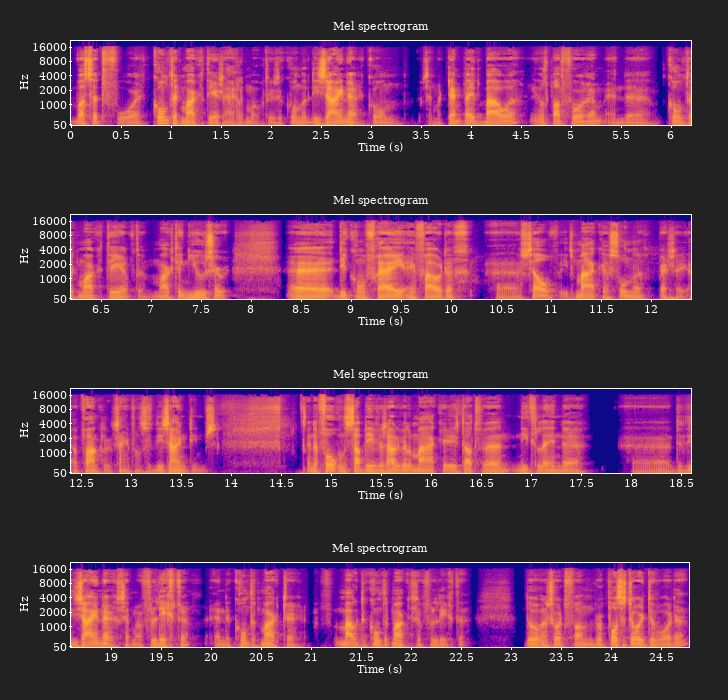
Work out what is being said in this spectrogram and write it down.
was het voor content marketeers eigenlijk mogelijk. Dus kon de designer kon zeg maar template bouwen in ons platform en de content marketeer of de marketing user die kon vrij eenvoudig zelf iets maken zonder per se afhankelijk zijn van zijn design teams. En de volgende stap die we zouden willen maken is dat we niet alleen de, de designer zeg maar verlichten en de content marketer, maar de content marketer verlichten door een soort van repository te worden.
